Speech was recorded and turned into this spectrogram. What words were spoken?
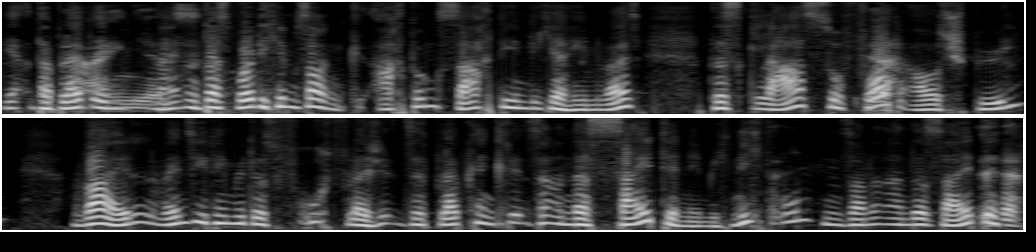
ja, da bleibt Nein, eben, nein, und das wollte ich eben sagen. Achtung, sachdienlicher Hinweis, das Glas sofort Ja. ausspülen, weil, wenn sich nämlich das Fruchtfleisch, das bleibt kein sondern an der Seite nämlich, nicht unten, sondern an der Seite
